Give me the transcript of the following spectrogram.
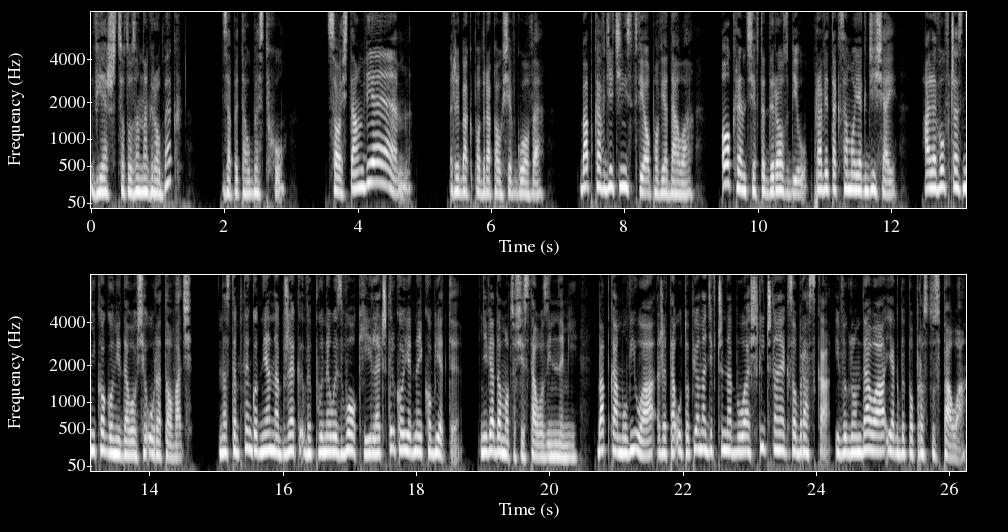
Wiesz, co to za nagrobek? Zapytał bez tchu. Coś tam wiem. Rybak podrapał się w głowę. Babka w dzieciństwie opowiadała. Okręt się wtedy rozbił, prawie tak samo jak dzisiaj, ale wówczas nikogo nie dało się uratować. Następnego dnia na brzeg wypłynęły zwłoki, lecz tylko jednej kobiety. Nie wiadomo, co się stało z innymi. Babka mówiła, że ta utopiona dziewczyna była śliczna jak z obrazka i wyglądała, jakby po prostu spała.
